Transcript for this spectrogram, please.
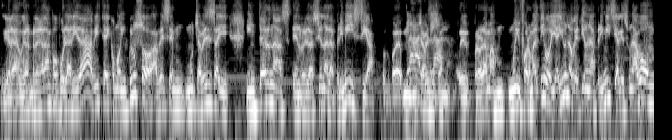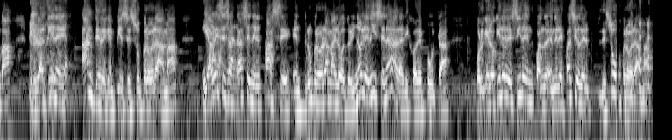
gran, popularidad, ¿viste? Hay como incluso a veces, muchas veces hay internas en relación a la primicia, porque muchas veces son eh, programas muy informativos y hay uno que tiene una primicia que es una bomba, pero la tiene antes de que empiece su programa. Y, a veces hasta hacen el pase entre un programa y el otro y no le dice nada al hijo de puta porque lo quiere decir en, cuando, en el espacio de su programa.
